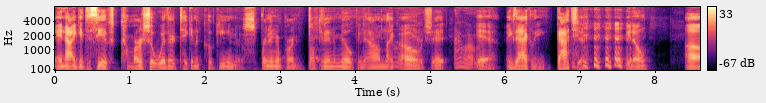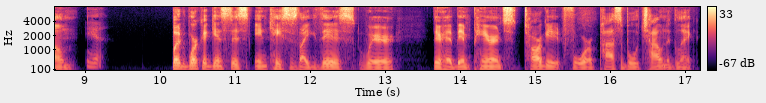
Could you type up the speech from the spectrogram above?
And now I get to see a commercial where they're taking a cookie and they're spreading it apart and dunking it in the milk, and now I'm like, Oh, oh, yeah. shit, yeah, exactly, gotcha, you know. Um, Yeah. But work against this in cases like this where there have been parents targeted for possible child neglect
